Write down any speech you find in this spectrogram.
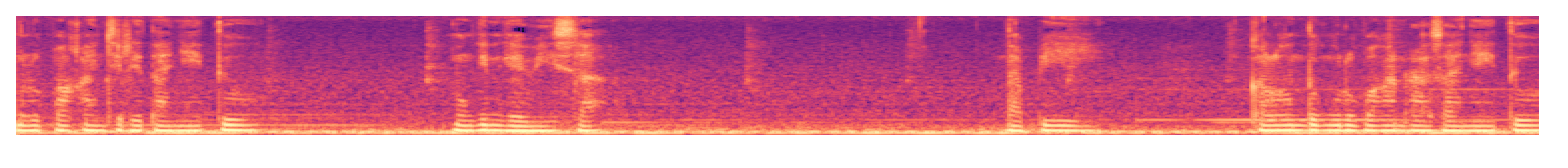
melupakan ceritanya itu mungkin gak bisa. Tapi kalau untuk melupakan rasanya itu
